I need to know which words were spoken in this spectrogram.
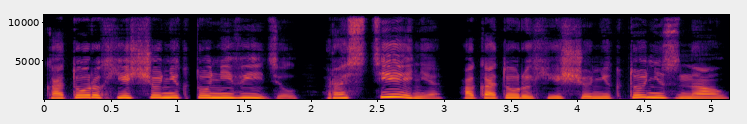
которых еще никто не видел, растения, о которых еще никто не знал.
